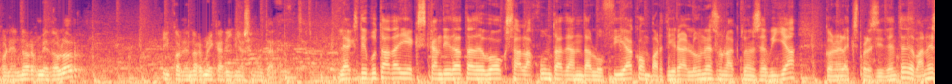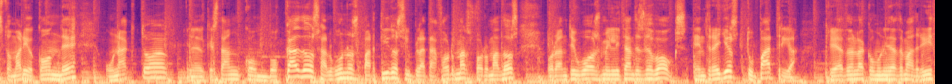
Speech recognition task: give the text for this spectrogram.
con enorme dolor y con enorme cariño simultáneamente. La exdiputada y excandidata de Vox a la Junta de Andalucía compartirá el lunes un acto en Sevilla con el expresidente de Banesto, Mario Conde, un acto en el que están convocados algunos partidos y plataformas formados por antiguos militantes de Vox, entre ellos Tu Patria, creado en la Comunidad de Madrid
